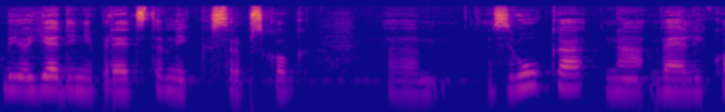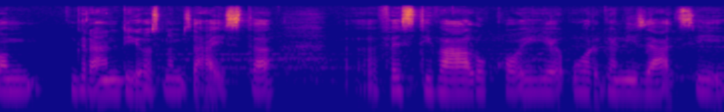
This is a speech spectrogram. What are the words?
bio jedini predstavnik srpskog zvuka na velikom, grandioznom zaista e, festivalu koji je u organizaciji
